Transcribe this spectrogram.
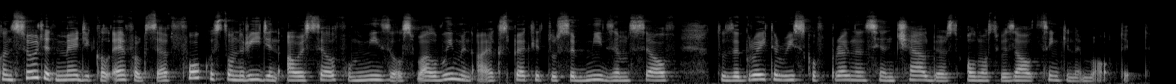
Concerted medical efforts are focused on ridding ourselves of measles, while women are expected to submit themselves to the greater risk of pregnancy and childbirth almost without thinking about it.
